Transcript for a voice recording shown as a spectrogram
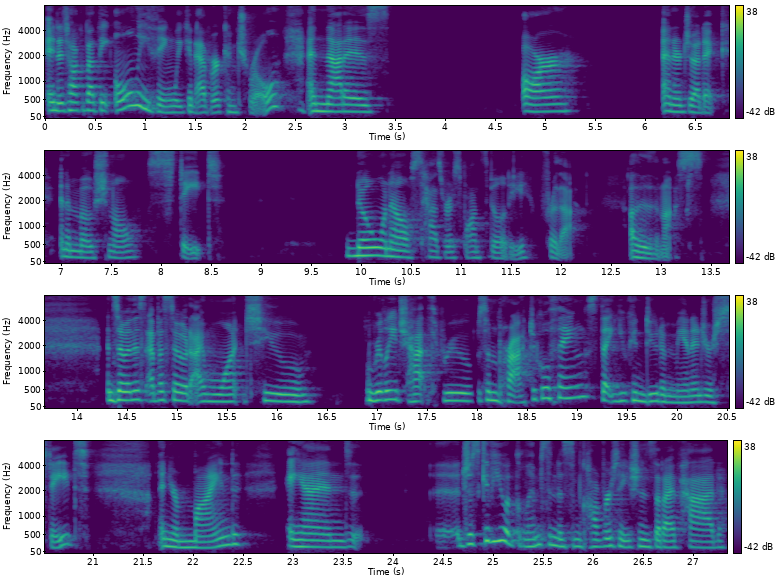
and to talk about the only thing we can ever control, and that is our energetic and emotional state. No one else has responsibility for that other than us. And so in this episode, I want to really chat through some practical things that you can do to manage your state and your mind and uh, just give you a glimpse into some conversations that I've had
